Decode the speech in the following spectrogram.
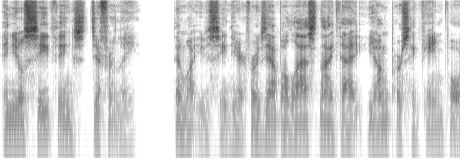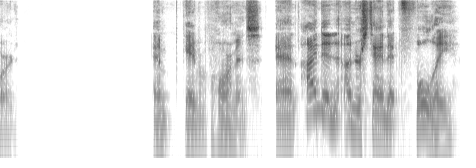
And you'll see things differently than what you've seen here. For example, last night that young person came forward and gave a performance, and I didn't understand it fully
